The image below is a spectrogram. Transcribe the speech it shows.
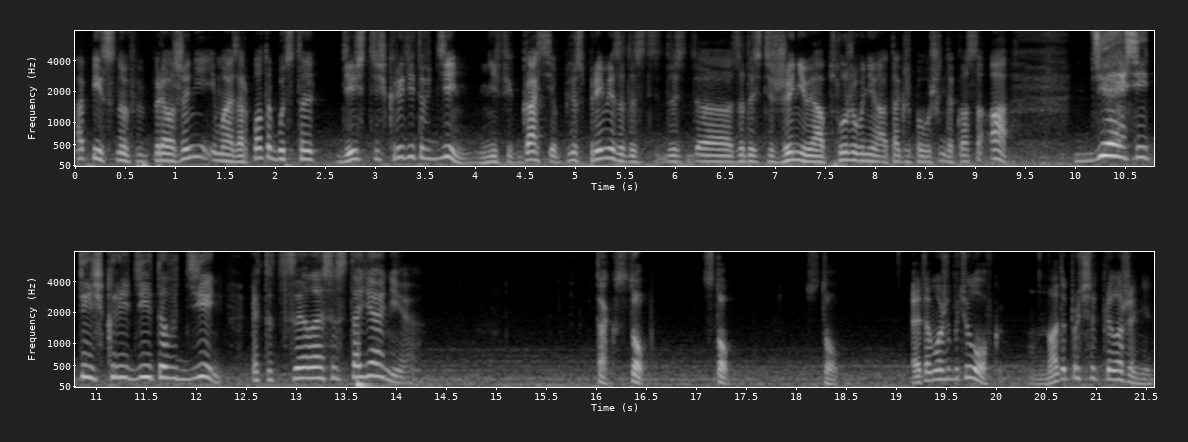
Описанную в приложении, и моя зарплата будет стоить 10 тысяч кредитов в день. Нифига себе, плюс премия за, дос дос э, за достижение и обслуживание, а также повышение до класса А. 10 тысяч кредитов в день! Это целое состояние! Так, стоп. Стоп. Стоп. Это может быть уловка. Надо прочитать приложение.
